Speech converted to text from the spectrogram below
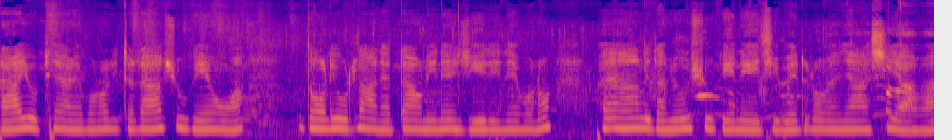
ရားယူဖြစ်ရတယ်ပေါ့နော်ဒီတရားရှုခင်းဟောကတော်လေးကိုလှနေတောင်နေနဲ့ရေတွေနဲ့ပေါ့နော်ဖန်အားလေဒါမျိုးရှုခင်းနေကြီးပဲတော်တော်များများရှိရပါ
